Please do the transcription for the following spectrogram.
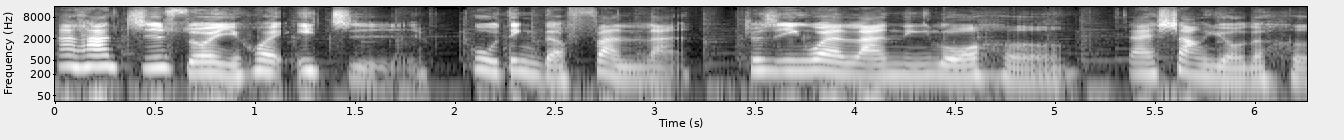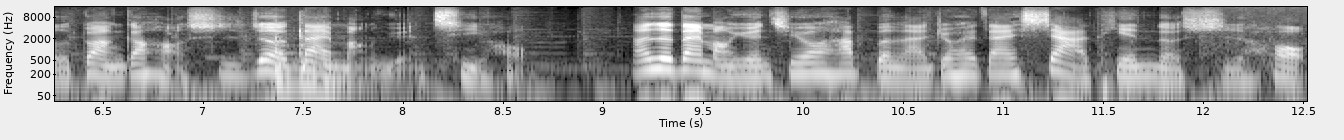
那它之所以会一直固定的泛滥，就是因为兰尼罗河在上游的河段刚好是热带莽原气候。那热带莽原气候，它本来就会在夏天的时候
